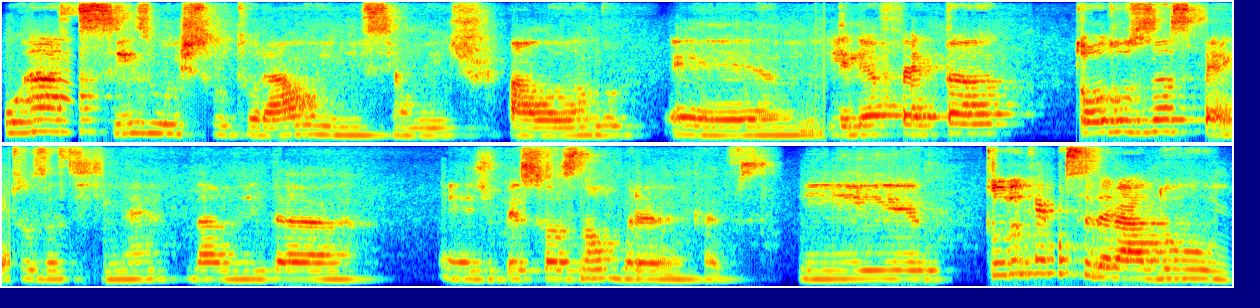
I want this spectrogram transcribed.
O racismo estrutural, inicialmente falando, é, ele afeta todos os aspectos assim, né, da vida é, de pessoas não brancas. E tudo que é considerado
